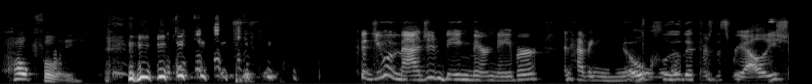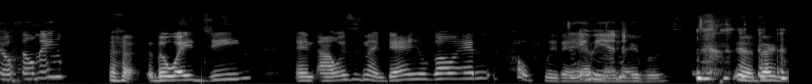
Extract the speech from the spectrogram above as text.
Hopefully. Could you imagine being their neighbor and having no clue that there's this reality show filming? the way G and uh, what's his name, Daniel, go at it. Hopefully they Damien. have no neighbors. yeah, Damien.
